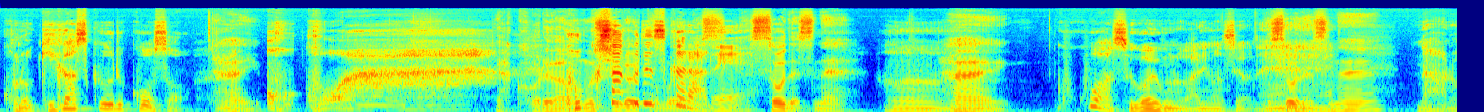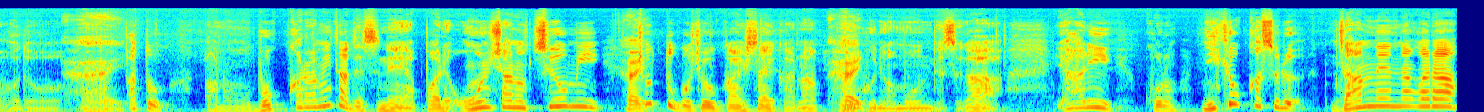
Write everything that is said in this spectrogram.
このギガスクール構想、はい、ここはいやこれは国策ですからね。そうですね、うん、はい。ここはすごいものがありますよね。そうですねなるほど、はい、あとあの僕から見たですねやっぱり御社の強み、はい、ちょっとご紹介したいかなというふうに思うんですが、はい、やはりこの二極化する残念ながら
